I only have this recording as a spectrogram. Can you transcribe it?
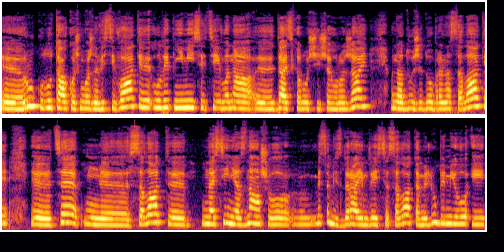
Е, Руколу також можна висівати у липні місяці, вона е, дасть хороший ще урожай, вона дуже добра на салати. Е, Це салат насіння з нашого. Ми самі збираємо листя салата, ми любимо його і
